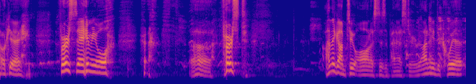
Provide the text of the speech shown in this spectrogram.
okay. First Samuel. Uh, first, I think I'm too honest as a pastor. I need to quit.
